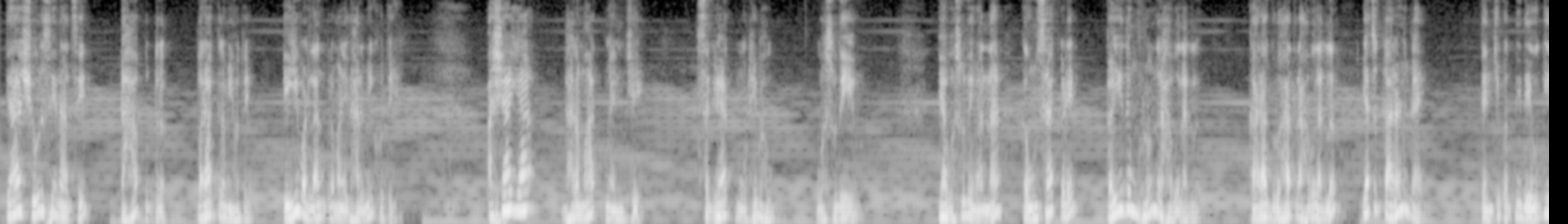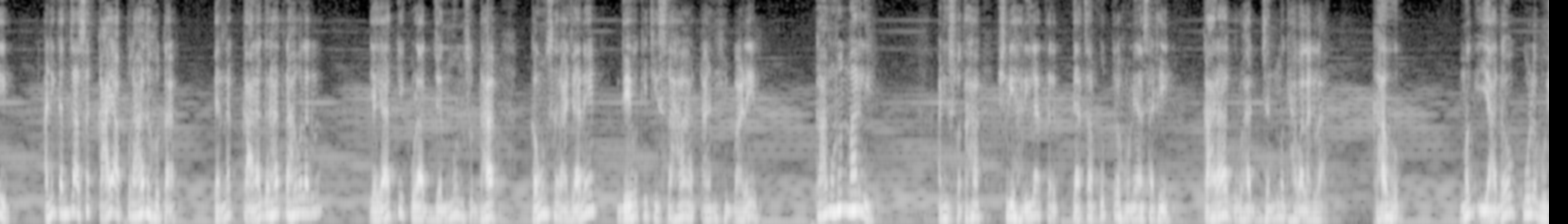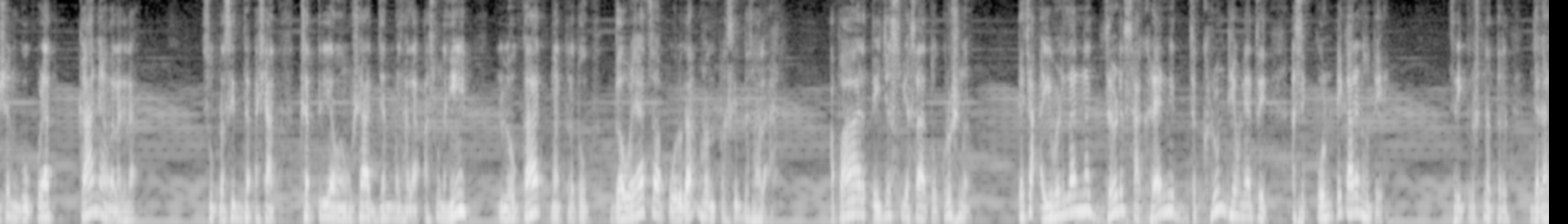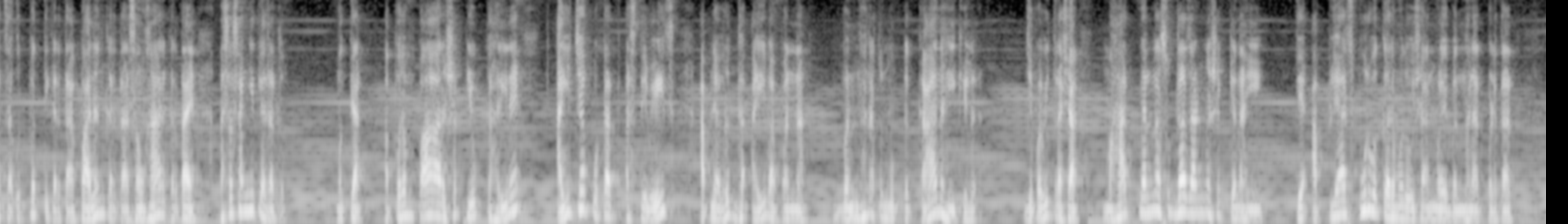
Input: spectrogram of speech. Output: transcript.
त्या शूरसेनाचे दहा पुत्र पराक्रमी होते. तेही वडिलांप्रमाणे धार्मिक होते. अशा या धर्मात्म्यांचे सगळ्यात मोठे भाऊ वसुदेव. या वसुदेवांना कंसाकडे कैद म्हणून राहावं लागलं. कारागृहात राहावं लागलं. याचं कारण काय? त्यांची पत्नी देवकी आणि त्यांचा असा काय अपराध होता? त्यांना कारागृहात राहावं लागलं. ययाती कुळात जन्मून सुद्धा कंस राजाने देवकीची सहा आणि बाळे का म्हणून मारली? आणि स्वतः श्रीहरीला तर त्याचा पुत्र होण्यासाठी कारागृहात जन्म घ्यावा लागला. का हो? मग यादव कुलभूषण गोकुळात का न्यावा लागला? सुप्रसिद्ध अशा क्षत्रिय वंशात जन्म झाला असूनही लोकात मात्र तो गवळ्याचा पोरगा म्हणून प्रसिद्ध झाला. अपार तेजस्वी असा तो कृष्ण त्याच्या आईवडिलांना जड साखळ्यांनी जखडून ठेवण्याचे असे कोणते कारण होते? श्रीकृष्ण तर जगाचा उत्पत्ती करता पालन करता संहार करताय असं सांगितलं जातं. मग त्या अपरंपार शक्तियुक्त हरीने आईच्या पोटात असते वेळीच आपल्या वृद्ध आईबापांना बंधनातून मुक्त का नाही केलं? जे पवित्र अशा महात्म्यांना सुद्धा जाणणं शक्य नाही. ते आपल्याच पूर्व कर्मदोषांमुळे बंधनात पडतात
